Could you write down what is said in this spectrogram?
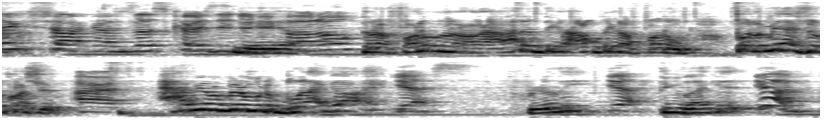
Six shotguns, that's crazy. Did you funnel? Did I funnel? No, I don't think I don't think I funneled. But let me ask you a question. Alright. Have you ever been with a black guy? Yes. Really? Yeah. Do you like it? Yeah.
